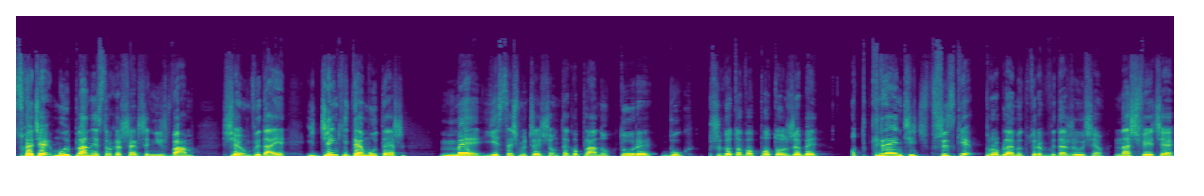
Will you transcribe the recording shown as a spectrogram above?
słuchajcie, mój plan jest trochę szerszy niż wam się wydaje i dzięki temu też my jesteśmy częścią tego planu, który Bóg przygotował po to, żeby odkręcić wszystkie problemy, które wydarzyły się na świecie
